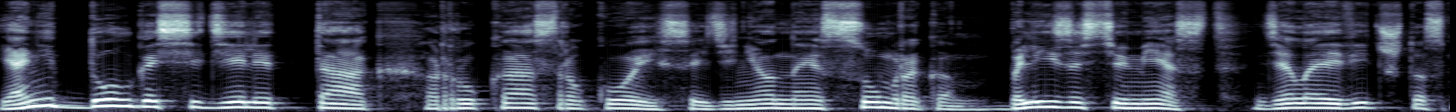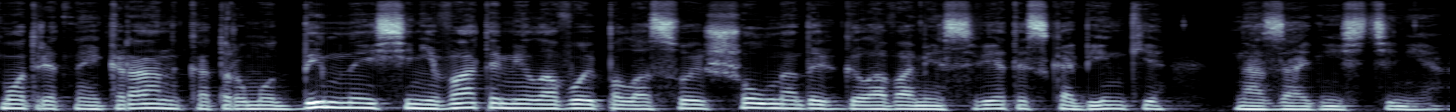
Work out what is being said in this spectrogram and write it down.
И они долго сидели так, рука с рукой, соединенные сумраком, близостью мест, делая вид, что смотрят на экран, которому дымной синевато-меловой полосой шел над их головами свет из кабинки на задней стене.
